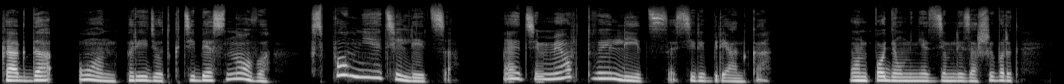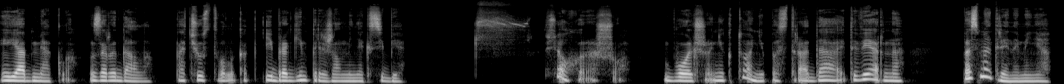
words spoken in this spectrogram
Когда он придет к тебе снова, вспомни эти лица, эти мертвые лица, серебрянка. Он поднял меня с земли за шиворот, и я обмякла, зарыдала. Почувствовала, как Ибрагим прижал меня к себе. Все хорошо. Больше никто не пострадает, верно? Посмотри на меня.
